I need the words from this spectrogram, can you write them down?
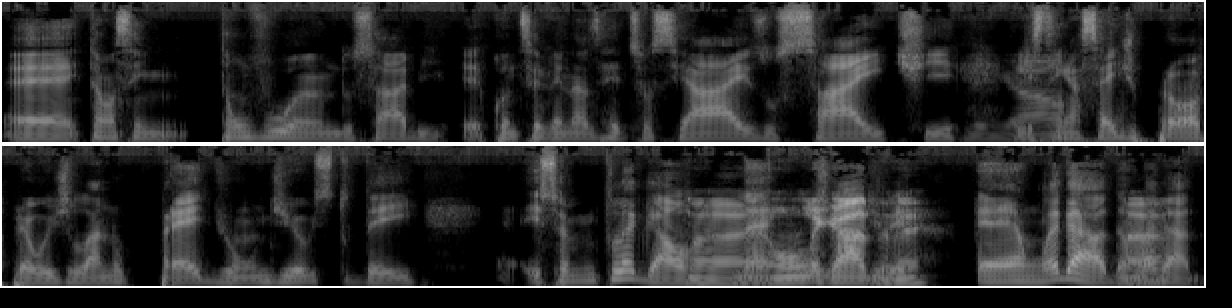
É, então, assim, estão voando, sabe? É, Quando você vê nas redes sociais, o site, eles têm a sede própria hoje lá no prédio onde eu estudei. Isso é muito legal, É, né? é um legado, né? É um legado, é um Ah. legado.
